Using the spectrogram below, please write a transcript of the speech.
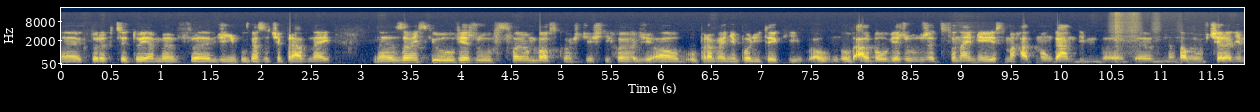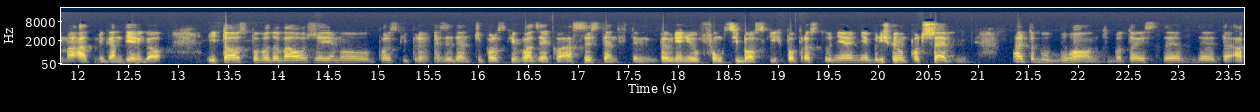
e, których cytujemy w, w dzienniku Gazecie Prawnej, Zeleński uwierzył w swoją boskość, jeśli chodzi o uprawianie polityki, albo uwierzył, że co najmniej jest Mahatmą Gandhi, nowym wcieleniem Mahatmy Gandiego. I to spowodowało, że jemu polski prezydent czy polskie władze jako asystent w tym pełnieniu funkcji boskich po prostu nie, nie byliśmy mu potrzebni. Ale to był błąd, bo to jest e, e, ta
